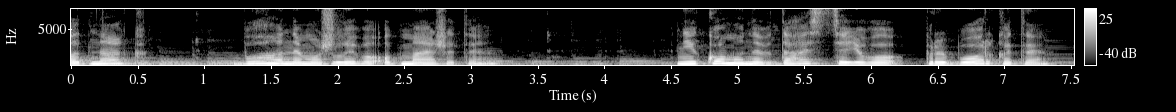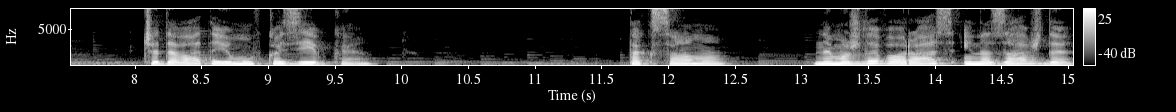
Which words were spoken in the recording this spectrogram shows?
Однак Бога неможливо обмежити, нікому не вдасться його приборкати чи давати йому вказівки. Так само неможливо раз і назавжди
